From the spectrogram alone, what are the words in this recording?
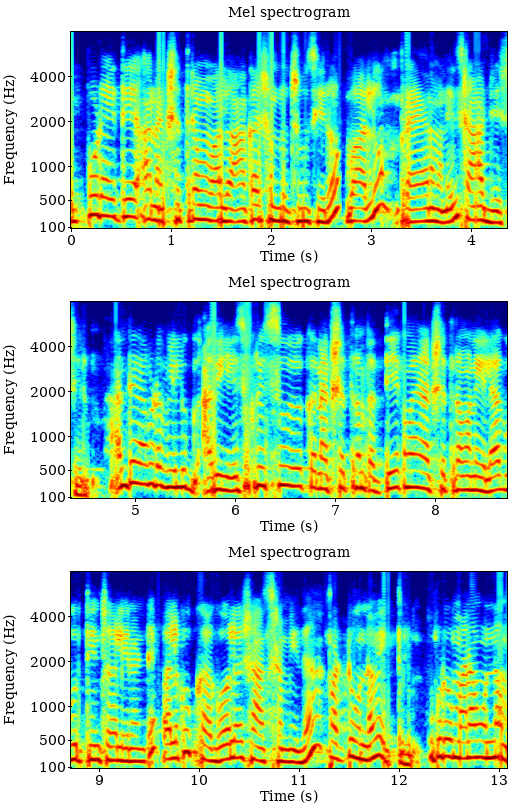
ఎప్పుడైతే ఆ నక్షత్రం వాళ్ళు ఆకాశంలో చూసిరో వాళ్ళు ప్రయాణం అనేది స్టార్ట్ చేశారు అంతేకాకుండా వీళ్ళు అది యేసుక్రీస్తు యొక్క నక్షత్రం ప్రత్యేకమైన నక్షత్రం అని ఎలా గుర్తించగలిగినంటే వాళ్ళకు ఖగోళ శాస్త్రం మీద పట్టు ఉన్న వ్యక్తులు. ఇప్పుడు మనం ఉన్నాం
